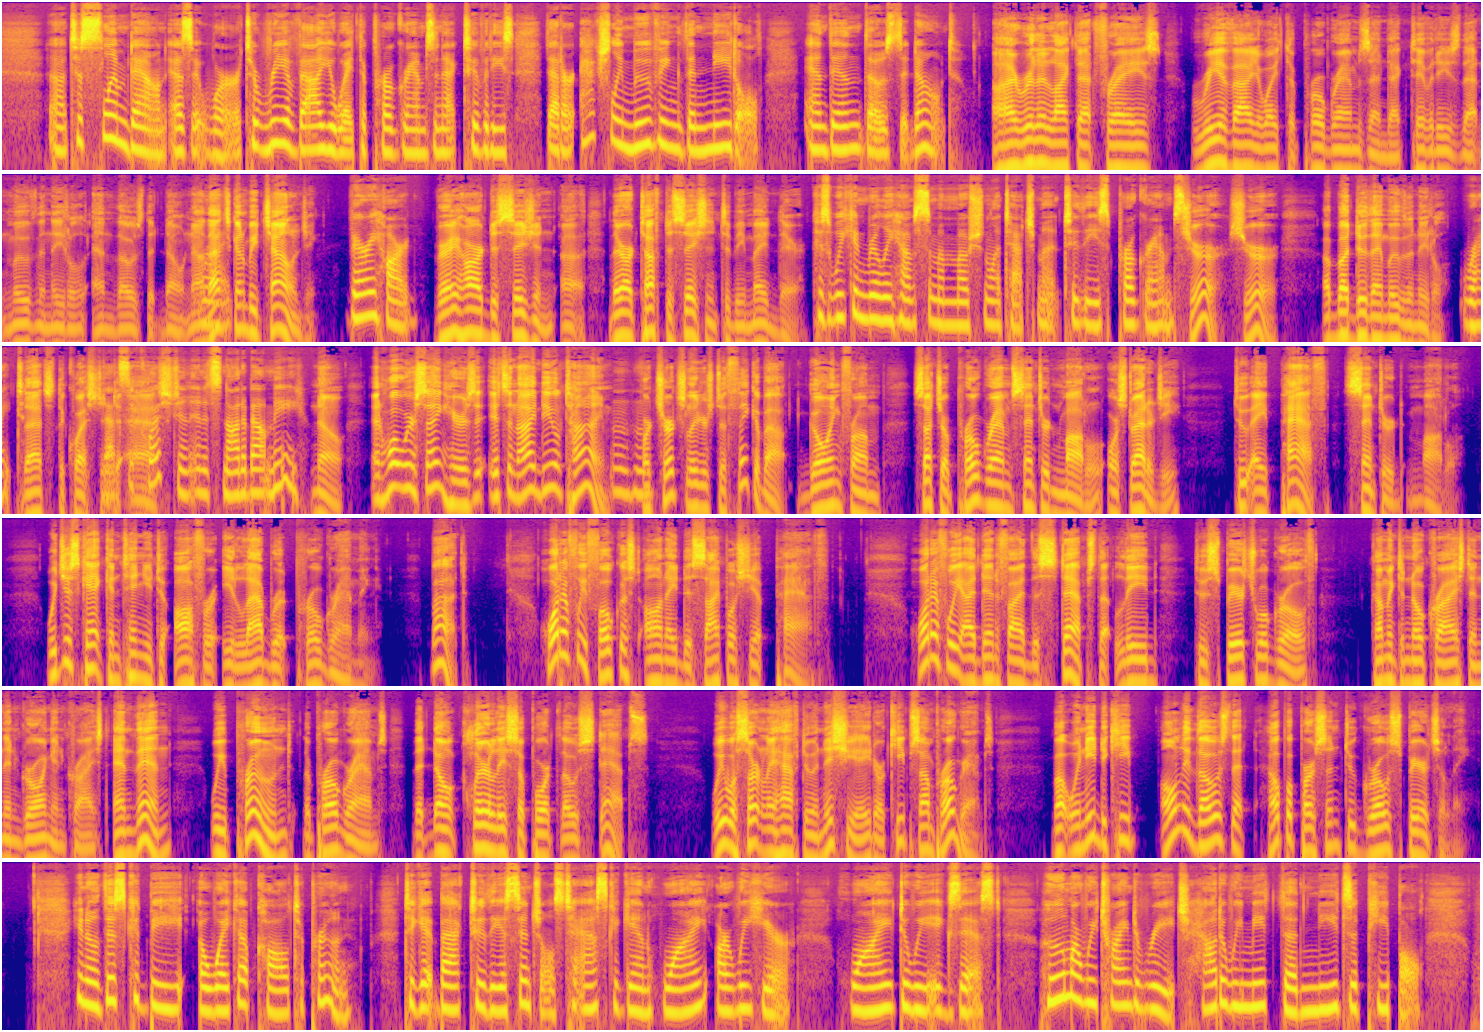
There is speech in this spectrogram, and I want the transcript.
uh, to slim down, as it were, to reevaluate the programs and activities that are actually moving the needle, and then those that don't. I really like that phrase reevaluate the programs and activities that move the needle and those that don't. Now, that's going to be challenging. Very hard Very hard decision. Uh, there are tough decisions to be made there. because we can really have some emotional attachment to these programs. Sure, sure. Uh, but do they move the needle? Right. That's the question That's the ask. question, and it's not about me. No. And what we're saying here is it's an ideal time Mm-hmm. for church leaders to think about going from such a program centered model or strategy to a path centered model. We just can't continue to offer elaborate programming. But what if we focused on a discipleship path? What if we identified the steps that lead to spiritual growth, coming to know Christ and then growing in Christ, and then we pruned the programs that don't clearly support those steps? We will certainly have to initiate or keep some programs, but we need to keep only those that help a person to grow spiritually. You know, this could be a wake up call to prune, to get back to the essentials, to ask again, why are we here? Why do we exist? Whom are we trying to reach? How do we meet the needs of people?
